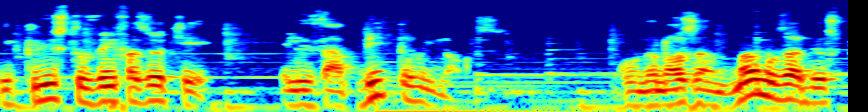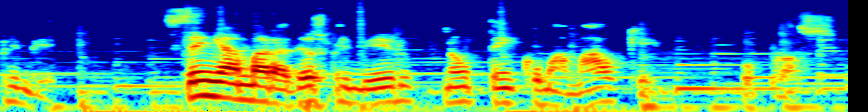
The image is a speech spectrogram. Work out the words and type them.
e Cristo vêm fazer o quê? Eles habitam em nós. Quando nós amamos a Deus primeiro. Sem amar a Deus primeiro, não tem como amar o quê? O próximo.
